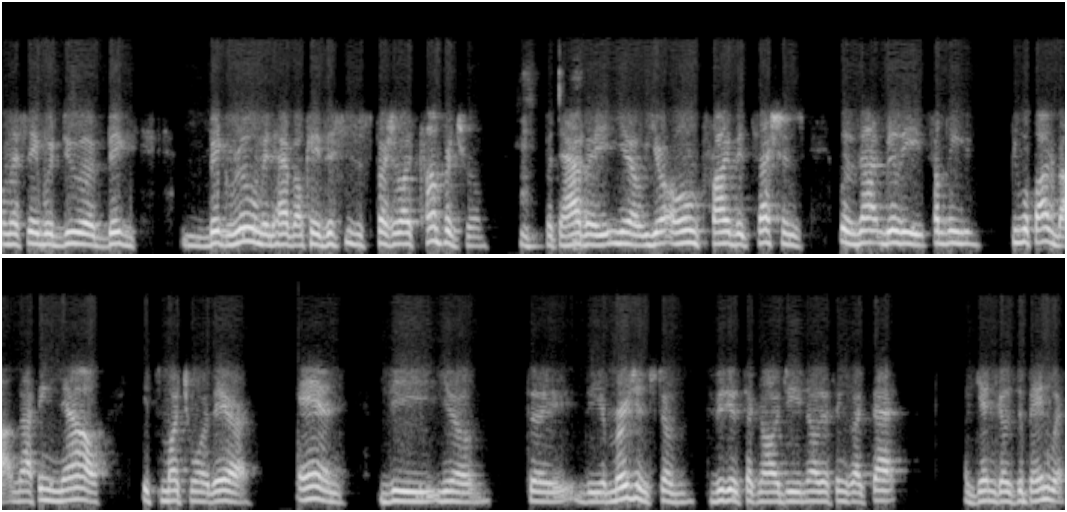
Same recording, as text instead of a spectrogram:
unless they would do a big, big room and have, okay, this is a specialized conference room. Hmm. But to have a, you know, your own private sessions was not really something people thought about. And I think now it's much more there. And the, you know, the, the emergence of video technology and other things like that, again, goes to bandwidth.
